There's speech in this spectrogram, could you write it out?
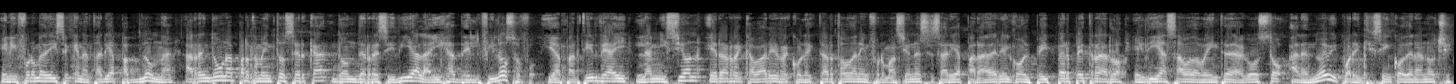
El informe dice que Natalia Pavlona arrendó un apartamento cerca donde residía la hija del filósofo y a partir de ahí la misión era recabar y recolectar toda la información necesaria para dar el golpe y perpetrarlo el día sábado 20 de agosto a las 9 y 45 de la noche,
